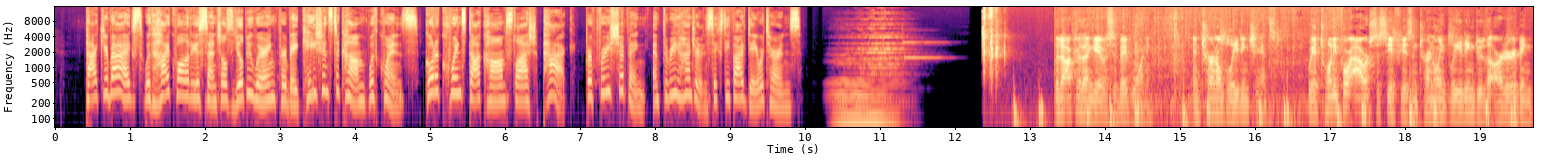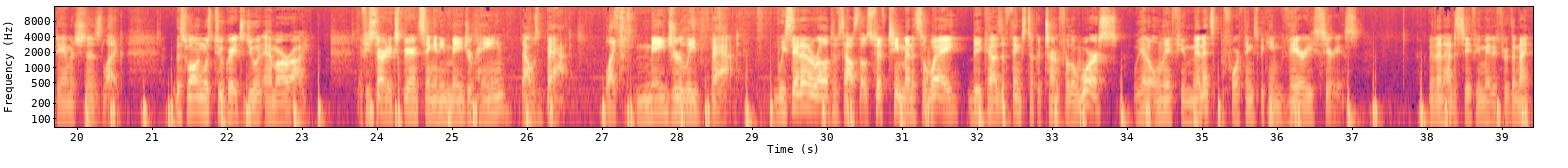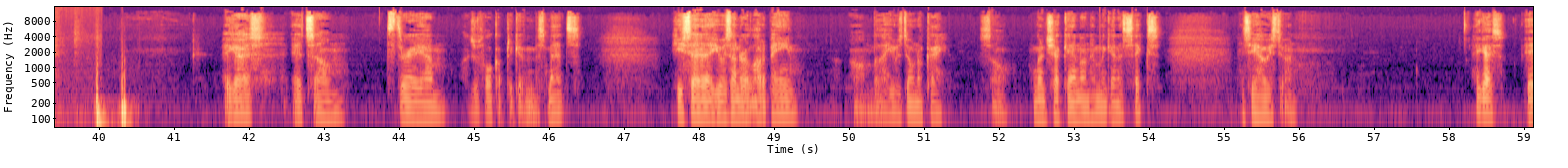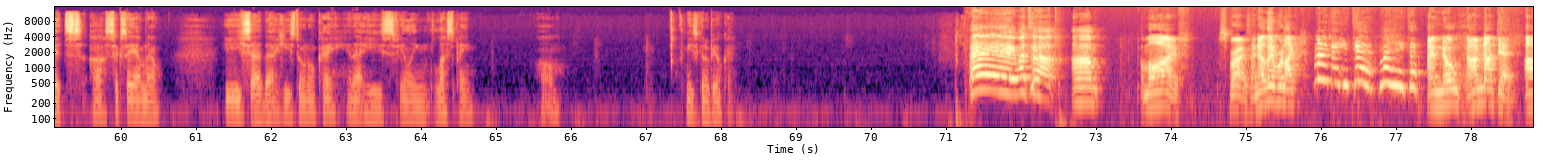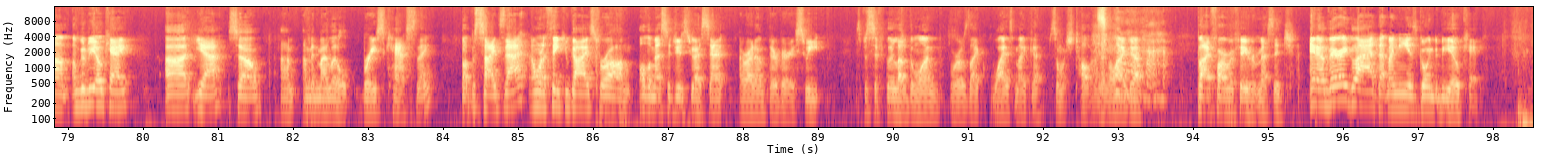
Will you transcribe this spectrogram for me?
Pack your bags with high-quality essentials you'll be wearing for vacations to come with Quince. Go to quince.com slash pack for free shipping and 365-day returns. The doctor then gave us a big warning internal bleeding chance. We had 24 hours to see if he is internally bleeding due to the artery being damaged in his leg. The swelling was too great to do an MRI. If he started experiencing any major pain, that was bad. Like, majorly bad. We stayed at a relative's house that was 15 minutes away because if things took a turn for the worse, we had only a few minutes before things became very serious. We then had to see if he made it through the night. Hey guys, it's um, it's 3 a.m. I just woke up to give him his meds. He said that he was under a lot of pain, um, but that he was doing okay. So I'm gonna check in on him again at six and see how he's doing. Hey guys, it's uh, 6 a.m. now. He said that he's doing okay and that he's feeling less pain. Um, I think he's gonna be okay. Hey, what's up? Um, I'm alive. Surprise. I know they were like, Micah, he's dead, Micah, he's dead. I'm no, I'm not dead. Um, I'm gonna be okay. Uh, yeah, so, um, I'm in my little brace cast thing. But besides that, I want to thank you guys for um, all the messages you guys sent. I read them. They're very sweet. Specifically love the one where it was like, why is Micah so much taller than Elijah? By far my favorite message. And I'm very glad that my knee is going to be okay.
